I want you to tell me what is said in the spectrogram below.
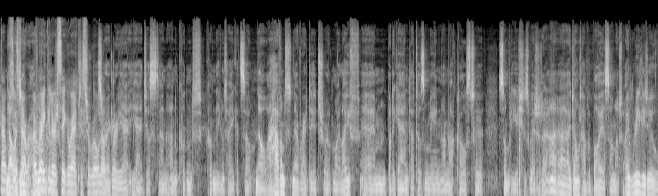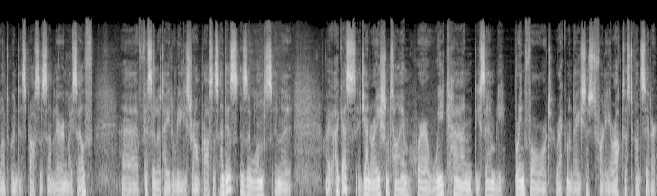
that was no, just a, never, a regular cigarette, just a roll just up. regular, yeah, yeah, just and, and couldn't couldn't even take it. So no, I haven't, never did throughout my life. Um, but again, that doesn't mean I'm not close to somebody issues with it. I, I don't have a bias on it. I really do want to go into this process and learn myself. Uh, facilitate a really strong process, and this is a once in a I, I guess, a generational time where we can, the Assembly, bring forward recommendations for the Oireachtas to consider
